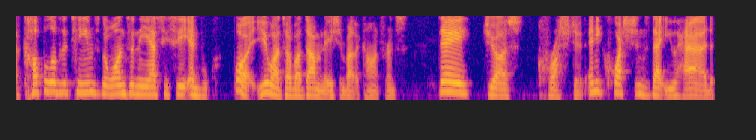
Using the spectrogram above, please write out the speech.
A couple of the teams, the ones in the SEC, and boy, you want to talk about domination by the conference? They just crushed it. Any questions that you had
